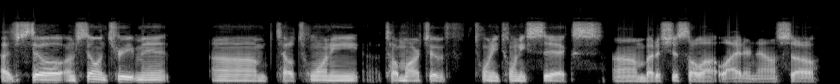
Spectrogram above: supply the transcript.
I'm still I'm still in treatment um, till 20 till March of 2026, um, but it's just a lot lighter now. So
